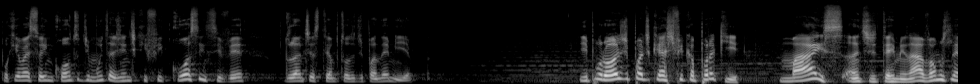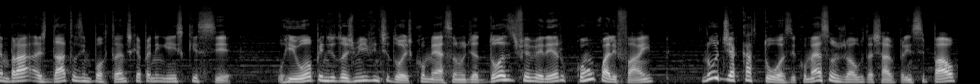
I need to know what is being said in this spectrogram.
porque vai ser o encontro de muita gente que ficou sem se ver durante esse tempo todo de pandemia. E por hoje o podcast fica por aqui. Mas, antes de terminar, vamos lembrar as datas importantes que é para ninguém esquecer. O Rio Open de 2022 começa no dia 12 de fevereiro com o qualifying. No dia 14 começam os jogos da chave principal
